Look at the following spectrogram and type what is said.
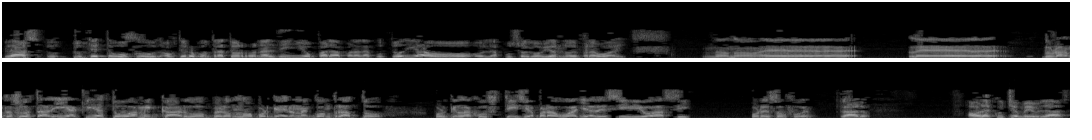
Blas, ¿usted tuvo, ¿a usted lo contrató Ronaldinho para, para la custodia o, o la puso el gobierno de Paraguay? No, no, eh, le, durante su estadía aquí estuvo a mi cargo, pero no porque él me contrató, porque la justicia paraguaya decidió así. Por eso fue. Claro. Ahora, escúcheme, Blas.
